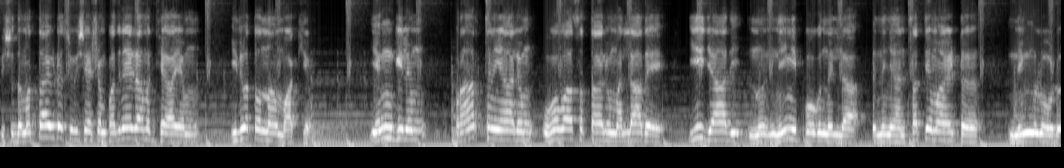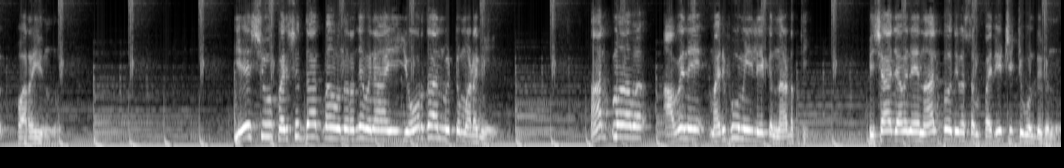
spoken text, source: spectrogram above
വിശുദ്ധ മത്തായുടെ സുവിശേഷം പതിനേഴാം അധ്യായം ഇരുപത്തൊന്നാം വാക്യം. എങ്കിലും പ്രാർത്ഥനയാലും ഉപവാസത്താലും അല്ലാതെ ഈ ജാതി നീങ്ങിപ്പോകുന്നില്ല എന്ന് ഞാൻ സത്യമായിട്ട് നിങ്ങളോട് പറയുന്നു. യേശു പരിശുദ്ധാത്മാവ് നിറഞ്ഞവനായി യോർദാൻ വിട്ടു മടങ്ങി. ആത്മാവ് അവനെ മരുഭൂമിയിലേക്ക് നടത്തി. പിശാജ് അവനെ നാൽപ്പത് ദിവസം പരീക്ഷിച്ചു കൊണ്ടിരുന്നു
